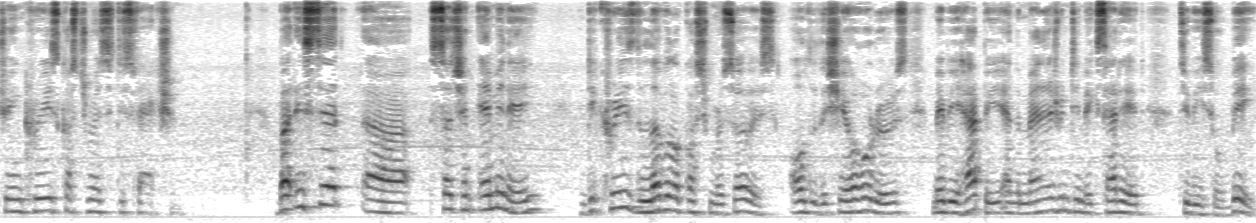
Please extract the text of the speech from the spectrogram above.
to increase customer satisfaction. But instead, uh, such an M&A decrease the level of customer service, although the shareholders may be happy and the management team excited to be so big.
